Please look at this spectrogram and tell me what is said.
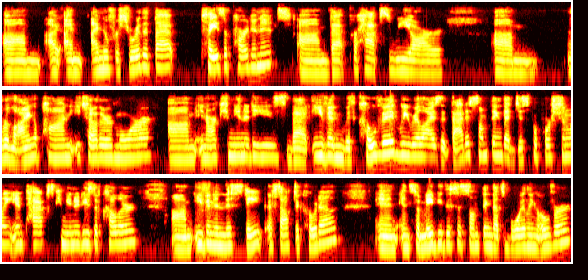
um, I, I'm, I know for sure that that plays a part in it. Um, that perhaps we are um, relying upon each other more um, in our communities. That even with COVID, we realize that that is something that disproportionately impacts communities of color, um, even in this state of South Dakota. And, and so maybe this is something that's boiling over.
